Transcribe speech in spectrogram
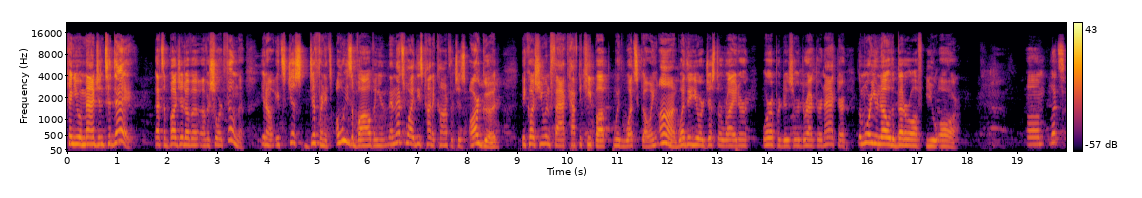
Can you imagine today? That's a budget of a, of a short film. You know, it's just different. It's always evolving, and, and that's why these kind of conferences are good because you, in fact, have to keep up with what's going on. Whether you're just a writer or a producer, a director, an actor, the more you know, the better off you are. Um, let's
